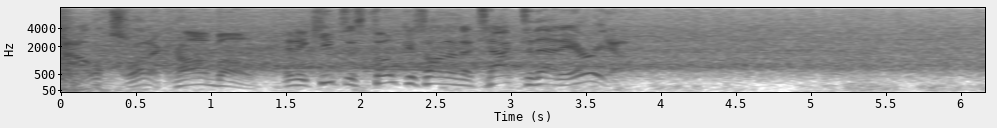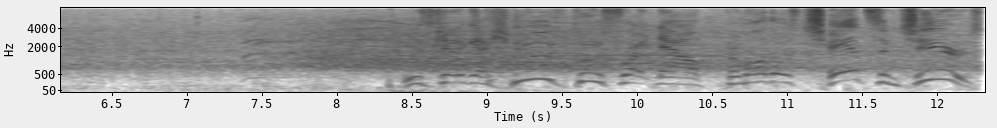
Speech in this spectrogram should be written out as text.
Ouch. What a combo. And he keeps his focus on an attack to that area. He's getting a huge boost right now from all those chants and cheers.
